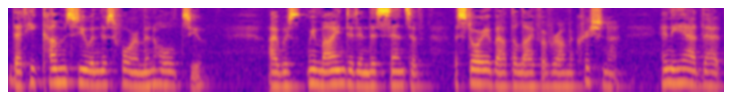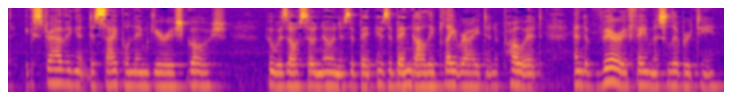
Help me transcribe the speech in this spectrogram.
that He comes to you in this form and holds you. I was reminded in this sense of a story about the life of Ramakrishna. And he had that extravagant disciple named Girish Ghosh, who was also known as a, as a Bengali playwright and a poet and a very famous libertine,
